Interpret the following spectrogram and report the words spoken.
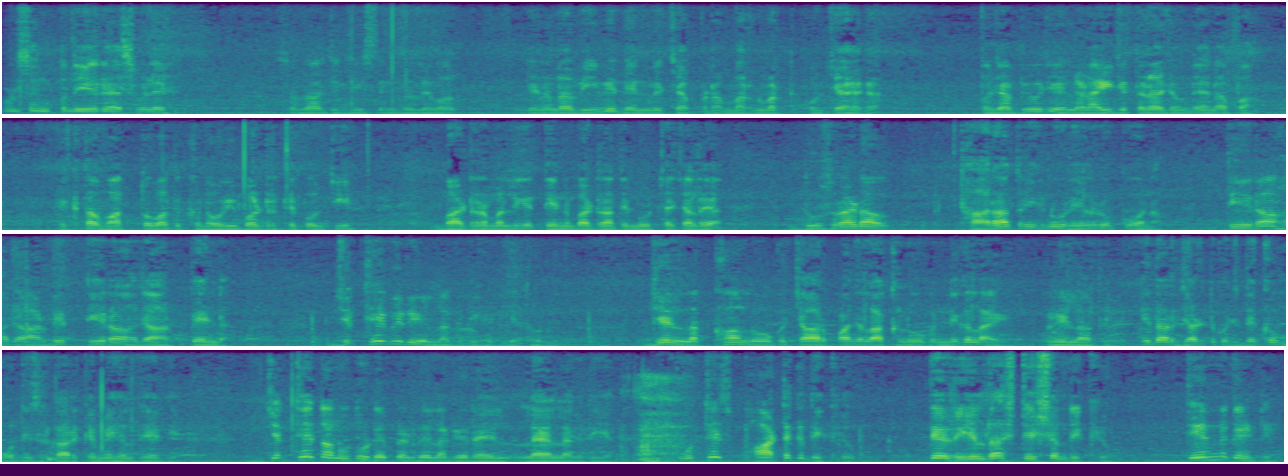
ਗੁਰ ਸਿੰਘ ਪੰਦੇਰ ਇਸ ਵੇਲੇ ਸਰਦਾਰ ਜਗਜੀਤ ਸਿੰਘ ਡੱਲੇਵਾਲ, ਜਿਨ੍ਹਾਂ ਦਾ 20ਵੇਂ ਦਿਨ ਵਿੱਚ ਆਪਣਾ ਮਰਨ ਵਰਤ ਪਹੁੰਚਿਆ ਹੈਗਾ। ਪੰਜਾਬੀਓ, ਜੇ ਲੜਾਈ ਜਿੱਤਣਾ ਚਾਹੁੰਦੇ ਆ ਨਾ ਆਪਾਂ, ਇੱਕ ਤਾਂ ਵੱਧ ਤੋਂ ਵੱਧ ਖਨੌਰੀ ਬਾਰਡਰ ਤੇ ਪਹੁੰਚੀਏ। ਬਾਰਡਰ ਮੱਲੀਏ, ਤਿੰਨ ਬਾਰਡਰਾਂ ਤੇ ਮੋਰਚਾ ਚੱਲ ਰਿਹਾ। ਦੂਸਰਾ ਜਿਹੜਾ 18 ਤਰੀਕ ਨੂੰ ਰੇਲ ਰੋਕੋ ਆ ਆਣਾ 13000 ਦੇ 13000 ਪਿੰਡ, ਜਿੱਥੇ ਵੀ ਰੇਲ ਲੱਗਦੀ ਹੈਗੀ ਹੈ ਤੁਹਾਨੂੰ, ਜੇ ਲੱਖਾਂ ਲੋਕ 4-5 ਲੱਖ ਲੋਕ ਨਿਕਲ ਆਏ ਰੇਲਾਂ ਤੇ। ਇਹਦਾ ਰਿਜ਼ਲਟ ਕੁਝ ਦੇਖੋ, ਮੋਦੀ ਸਰਕਾਰ ਕਿਵੇਂ ਹਿਲਦੇ ਹੈਗੇ। ਜਿੱਥੇ ਤੁਹਾਨੂੰ ਤੁਹਾਡੇ ਪਿੰਡ ਦੇ ਲਾਗੇ ਰੇਲ ਲਾਈਨ ਲੱਗਦੀ ਹੈ, ਉੱਥੇ ਫਾਟਕ ਦੇਖਿਓ ਤੇ ਰੇਲ ਦਾ ਸਟੇਸ਼ਨ ਦੇਖਿਓ। 3 ਘੰਟੇ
